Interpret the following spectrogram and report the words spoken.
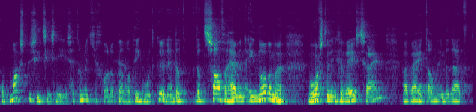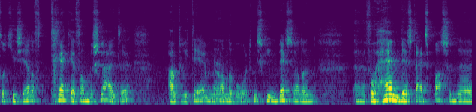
op machtsposities neerzetten. Omdat je gewoon ook wel wat dingen moet kunnen. En dat, dat zal voor hem een enorme worsteling geweest zijn. Waarbij het dan inderdaad tot jezelf trekken van besluiten autoritair met een ja. ander woord, misschien best wel een uh, voor hem destijds passende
